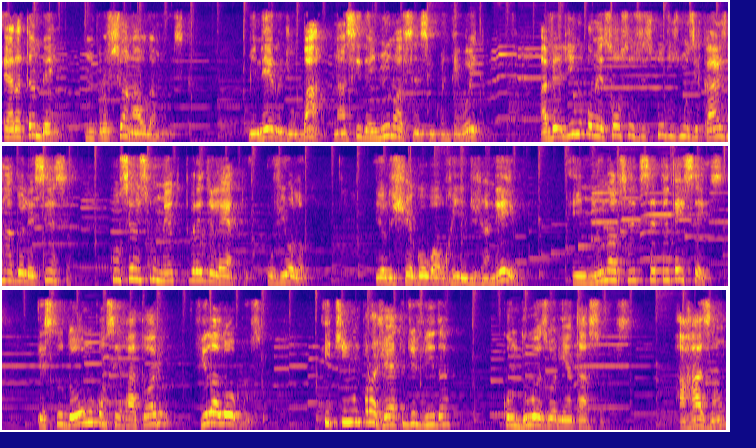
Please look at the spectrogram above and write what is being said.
era também um profissional da música. Mineiro de Ubá, nascido em 1958, Avelino começou seus estudos musicais na adolescência com seu instrumento predileto, o violão. Ele chegou ao Rio de Janeiro em 1976. Estudou no Conservatório Vila Lobos e tinha um projeto de vida com duas orientações. A razão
